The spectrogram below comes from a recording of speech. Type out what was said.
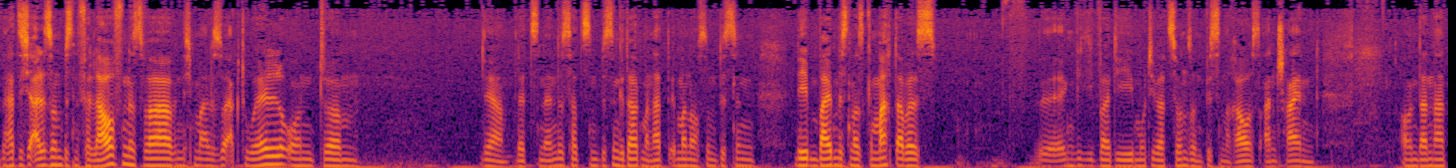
da hat sich alles so ein bisschen verlaufen. Es war nicht mal alles so aktuell und ähm, ja, letzten Endes hat es ein bisschen gedauert. Man hat immer noch so ein bisschen nebenbei ein bisschen was gemacht, aber es irgendwie war die Motivation so ein bisschen raus, anscheinend. Und dann hat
